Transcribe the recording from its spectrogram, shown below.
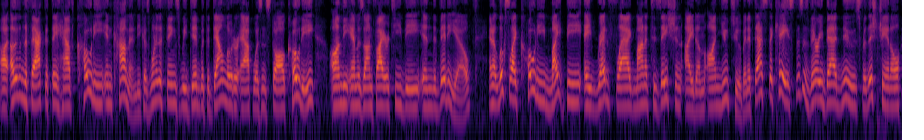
uh, other than the fact that they have Kodi in common. Because one of the things we did with the downloader app was install Kodi on the Amazon Fire TV in the video. And it looks like Kodi might be a red flag monetization item on YouTube. And if that's the case, this is very bad news for this channel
